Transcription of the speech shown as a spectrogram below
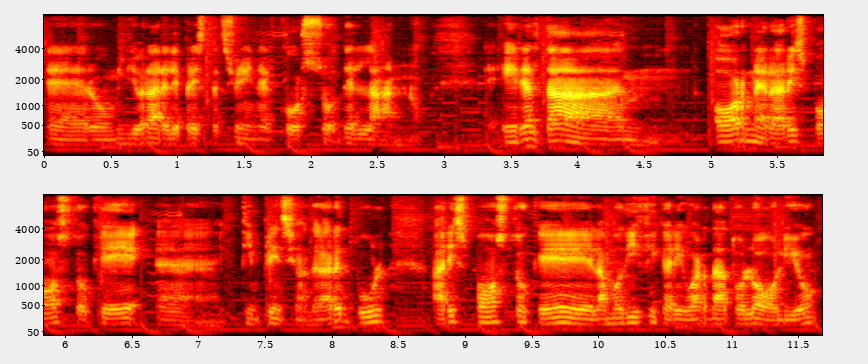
eh, migliorare le prestazioni nel corso dell'anno. In realtà um, Horner ha risposto che, eh, il team principal della Red Bull, ha risposto che la modifica ha riguardato l'olio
